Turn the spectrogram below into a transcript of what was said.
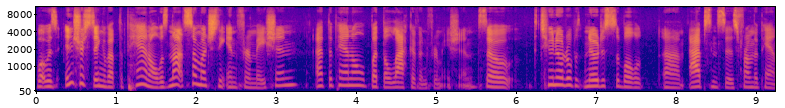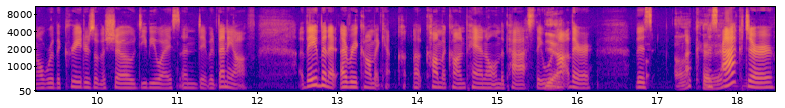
what was interesting about the panel was not so much the information at the panel, but the lack of information. So the two noti- noticeable um, absences from the panel were the creators of the show, D.B. Weiss and David Benioff. They've been at every Comic uh, Comic Con panel in the past. They were Yeah. not there. This Okay. this actor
